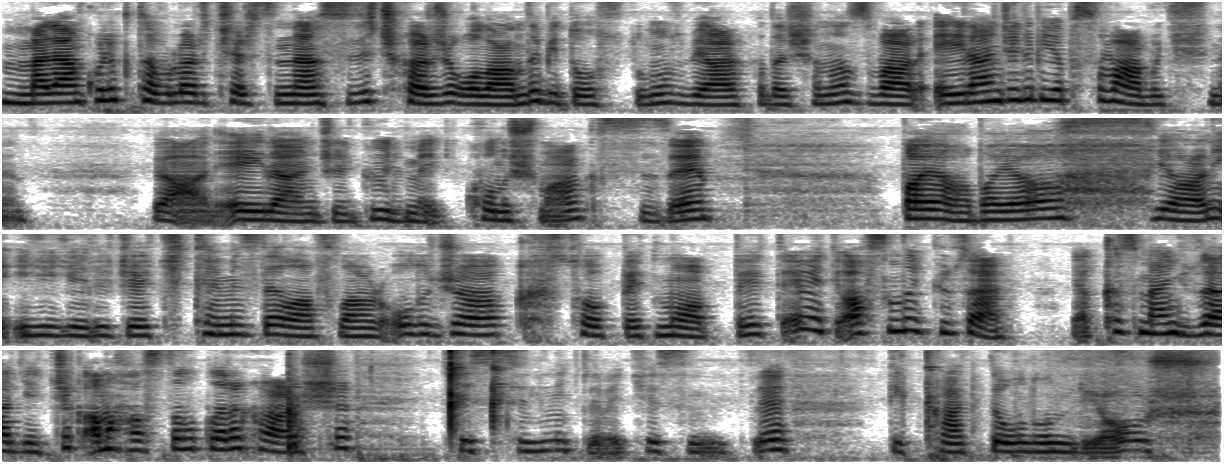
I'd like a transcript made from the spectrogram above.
Melankolik tavırlar içerisinden sizi çıkaracak olan da bir dostunuz, bir arkadaşınız var. Eğlenceli bir yapısı var bu kişinin. Yani eğlence, gülmek, konuşmak size baya baya yani iyi gelecek. Temizde laflar olacak. Sohbet, muhabbet. Evet aslında güzel. Ya kısmen güzel geçecek ama hastalıklara karşı kesinlikle ve kesinlikle dikkatli olun diyor.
